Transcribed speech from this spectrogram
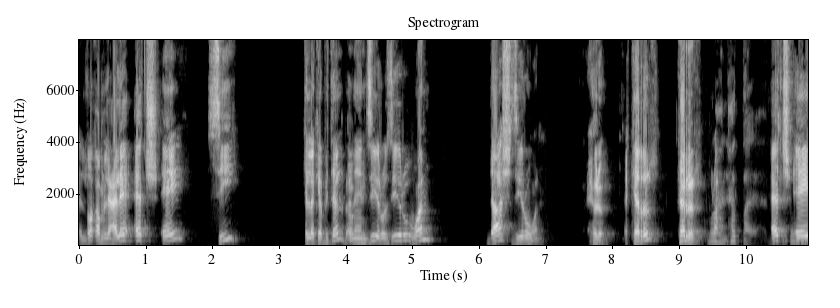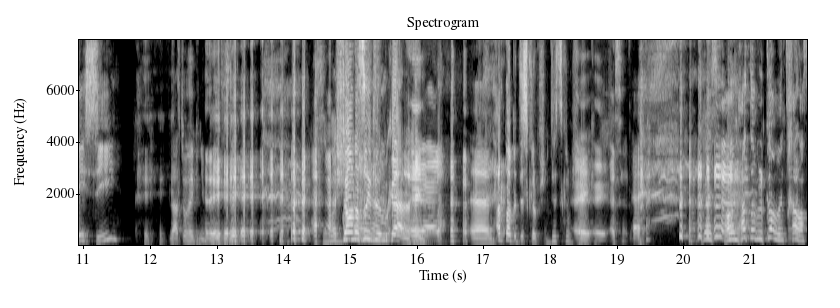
الرقم اللي عليه HAC كله capital بعدين okay. 001 dash 01 حلو. أكرر. كرر. وراح نحطه HAC لا توهقني. شلون أصيد. المكان الحين؟ آه، نحطه بال description ال description إيه. اي أسهل. بس أو نحطه بال comment خلاص.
